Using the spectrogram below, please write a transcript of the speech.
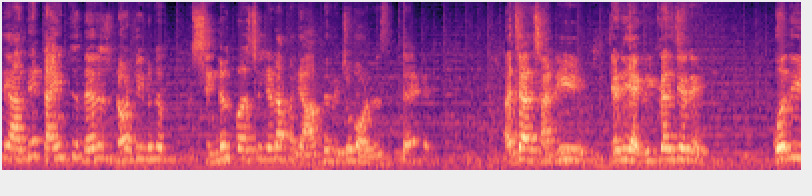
ਤੇ ਆਂਦੇ ਟਾਈਮ ਤੇ there is not even a single person ਜਿਹੜਾ ਪੰਜਾਬ ਦੇ ਵਿੱਚੋਂ ਬਾਰਡਰਸ ਤੇ ਜਾਏਗਾ ਅੱਛਾ, ਸਾਡੀ ਜਿਹੜੀ ਐਗਰੀਕਲਚਰ ਹੈ, ਉਹਦੀ,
